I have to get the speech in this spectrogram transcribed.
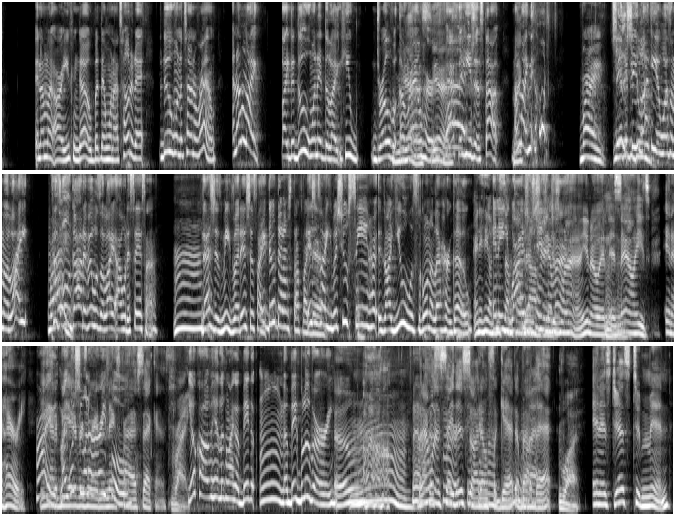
and I'm like, all right, you can go. But then when I told her that, the dude wanted to turn around, and I'm like, like the dude wanted to like he drove around her yeah. after he just stopped. I'm Like- like, who, right? she, Yeah, she doing- lucky it wasn't a light. Cause Right. on God, if it was a light, I would have said something. That's just me, but it's just They like do dumb stuff like that. it's that. just like, but you seen her like you was gonna let her go, And then he gonna do you, why is you totally change Change your mind? mind, you know, and, and now he's in a hurry. Right. You gotta be Like, what you in a hurry in the next for? five seconds. right. Your car over here looking like a big, mm, a big blueberry. Oh. But I want to say this so I don't forget about that. What? And it's just to men.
